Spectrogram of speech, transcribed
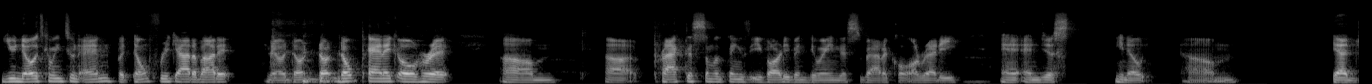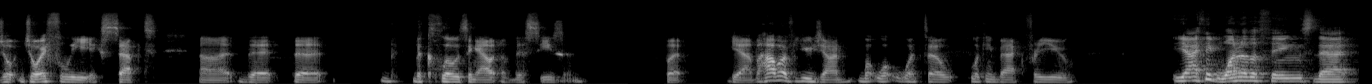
you know it's coming to an end, but don't freak out about it. You know, don't don't don't panic over it. Um, uh, practice some of the things that you've already been doing this sabbatical already, and, and just you know, um, yeah, jo- joyfully accept uh, the the the closing out of this season. But yeah, but how about for you, John? What what what uh, looking back for you? Yeah, I think one of the things that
